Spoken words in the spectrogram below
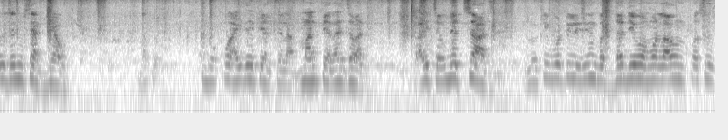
વહેલો જઈને શાક જાવ લોકો આવી જાય પેલા પેલા, માન પહેલા જવા દે. ગાડી ચૌદ જ સાજ લોટી બોટી લીધી બધા દેવામાં લાવું પછી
